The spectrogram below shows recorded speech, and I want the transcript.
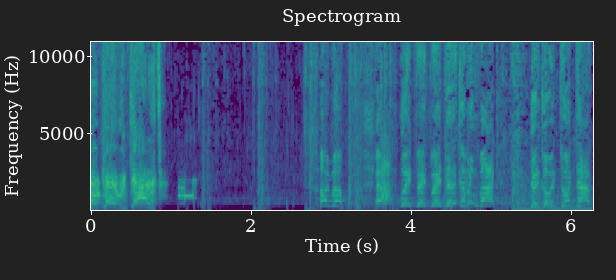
Okay, we got it! I'm up! Uh, wait, wait, wait! They're coming back! They're going to attack!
